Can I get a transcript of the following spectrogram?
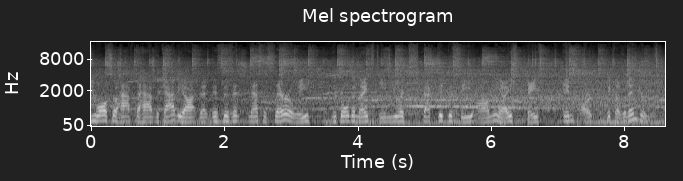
You also have to have the caveat that this isn't necessarily the Golden Knights team you expected to see on the ice, based in part because of injuries.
